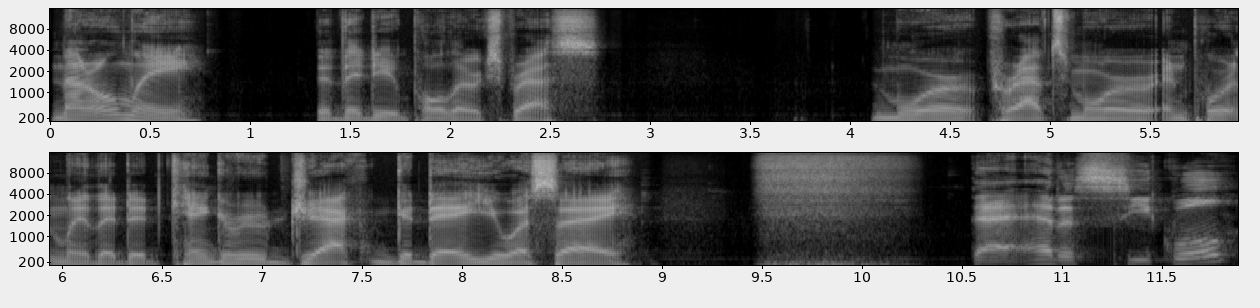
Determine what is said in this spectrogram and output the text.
not only did they do Polar Express, more, perhaps more importantly, they did Kangaroo Jack G'day USA. That had a sequel.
